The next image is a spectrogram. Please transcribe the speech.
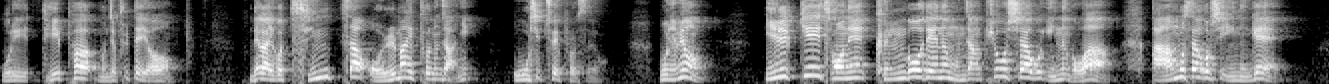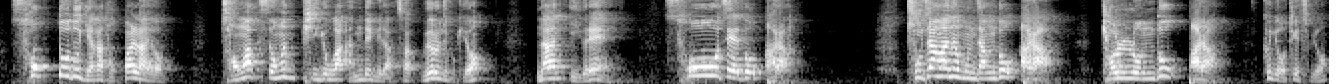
우리 대입학 문제 풀 때요. 내가 이거 진짜 얼마에 풀었는지 아니? 50초에 풀었어요. 뭐냐면 읽기 전에 근거되는 문장 표시하고 있는 거와 아무 생각 없이 읽는 게 속도도 얘가 더 빨라요. 정확성은 비교가 안 됩니다. 자, 왜 그런지 볼게요. 난 이 글에 소재도 알아. 주장하는 문장도 알아. 결론도 알아. 근데 어떻게 틀려?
